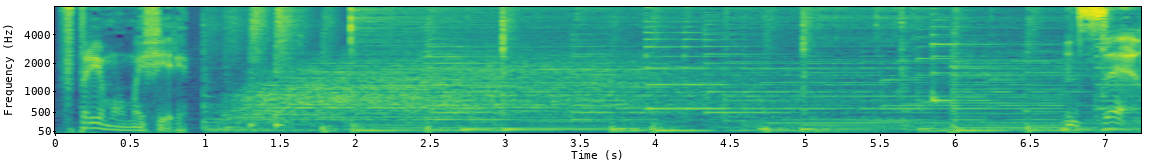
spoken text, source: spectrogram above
в прямом эфире. Дзен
